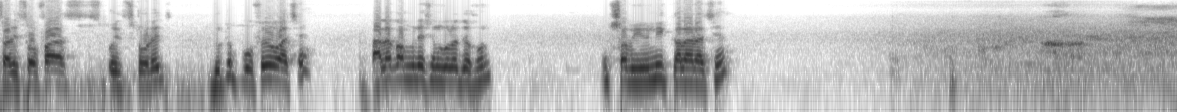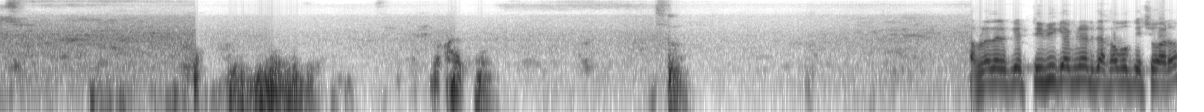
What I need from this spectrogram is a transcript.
sorry sofa with storage দুটো পুফেও আছে। কালার কম্বিনেশনগুলো দেখুন, সব ইউনিক কালার আছে। আপনাদেরকে টিভি ক্যাবিনেট দেখাবো কিছু আরও।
